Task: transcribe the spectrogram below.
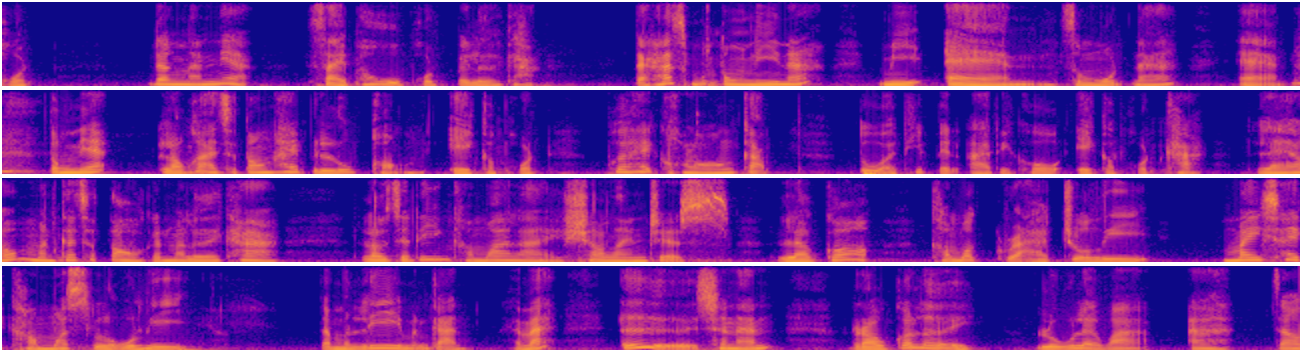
พจน์ ดังนั้นเนี่ยใส่พหูพจน์ไปเลยค่ะ แต่ถ้าสมมติตรงนี้นะ มีแอนสมมตินะแอนตรงเนี้ยเราก็อาจจะต้องให้เป็นรูปของเอกพจน์ เพื่อให้คล้องกับตัวที่เป็น article เอกพจน์ค่ะ แล้วมันก็จะต่อกันมาเลยค่ะ เราจะได้ยินคำว่าอะไร challenges แล้วก็คำว่า gradually ไม่ใช่คำว่า slowly แต่มันรีเหมือนกันเห็นไหมเออฉะนั้น เราก็เลยรู้เลยว่าอะเจ้า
